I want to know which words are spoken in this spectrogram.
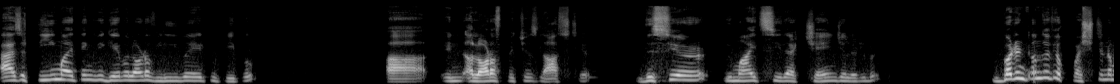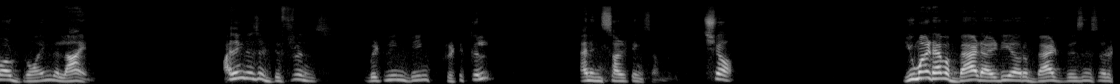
as a team, I think we gave a lot of leeway to people uh, in a lot of pitches last year. This year, you might see that change a little bit. But in terms of your question about drawing the line, I think there's a difference between being critical and insulting somebody. sure You might have a bad idea or a bad business or a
